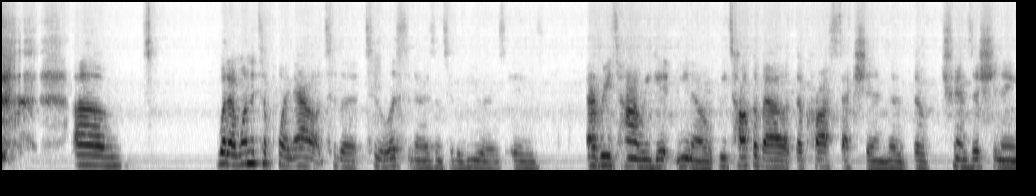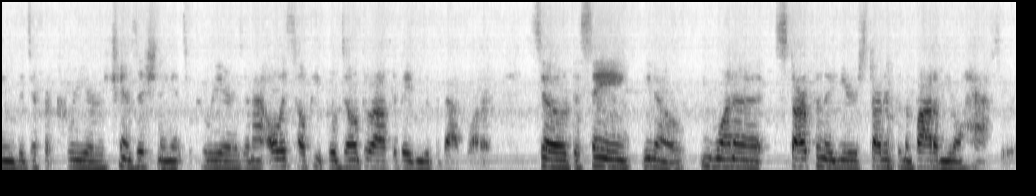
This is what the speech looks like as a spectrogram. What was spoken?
um, what I wanted to point out to the to the listeners and to the viewers is every time we get, you know, we talk about the cross section, the, the transitioning, the different careers, transitioning into careers. And I always tell people don't throw out the baby with the bathwater. So the saying, you know, you want to start from the year, starting from the bottom, you don't have to.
